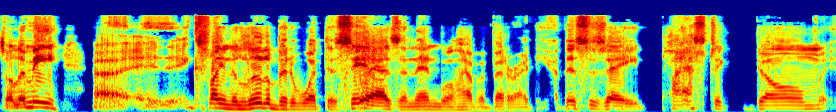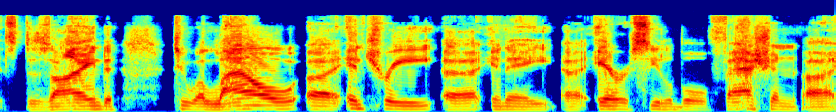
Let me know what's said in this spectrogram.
So let me uh, explain a little bit of what this is, and then we'll have a better idea. This is a plastic dome. It's designed to allow uh, entry uh, in a uh, air sealable fashion uh,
